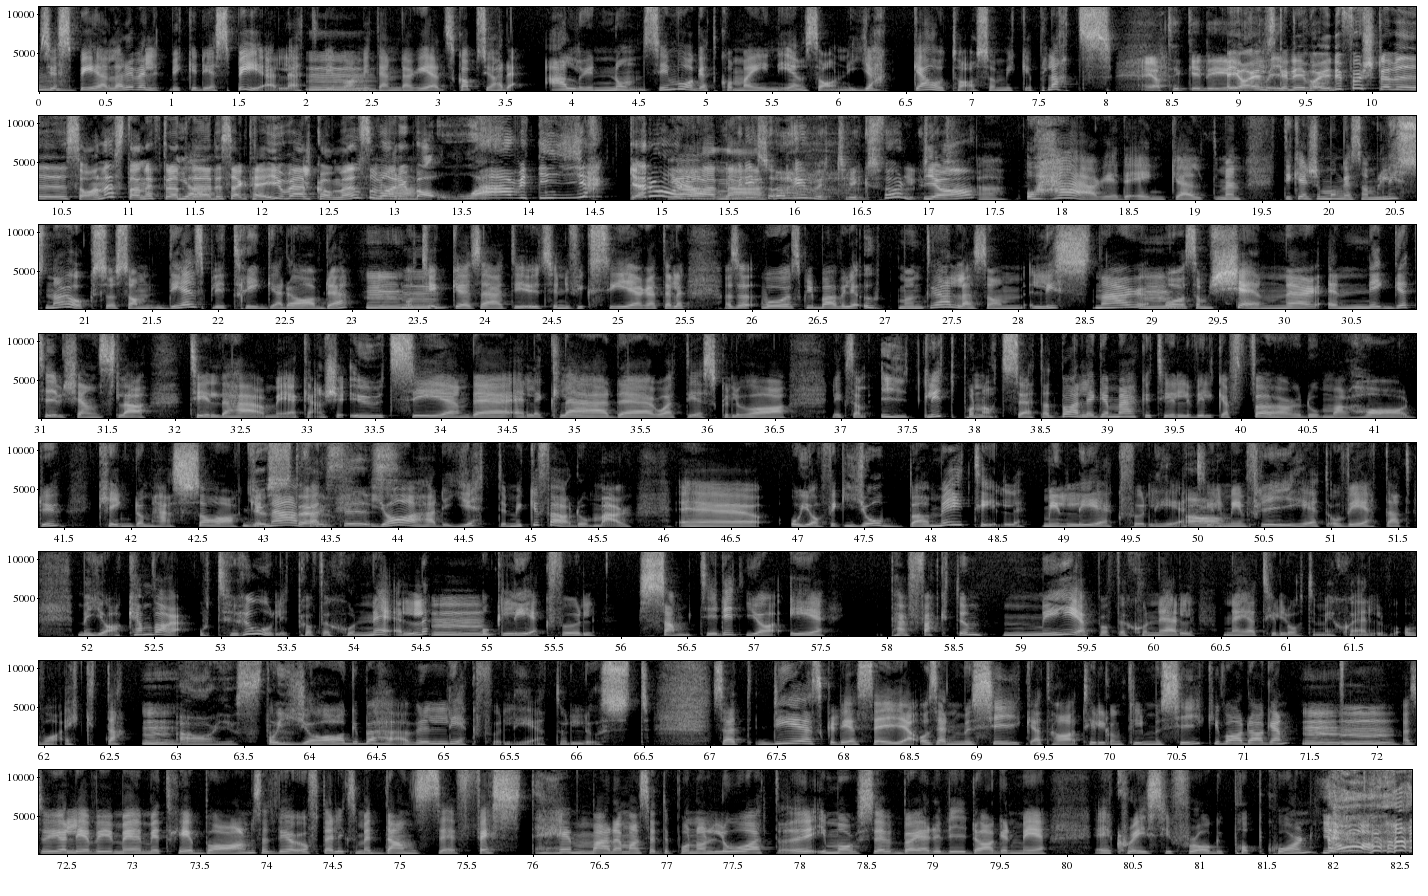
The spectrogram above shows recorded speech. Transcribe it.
Så jag spelade väldigt mycket det spelet. Det var mitt enda redskap. Så jag hade aldrig någonsin vågat komma in i en sån jacka och ta så mycket plats. Jag tycker det är Jag älskar det. Det var ju det första vi sa nästan efter att Ja. vi hade sagt hej och välkommen. Så var det Ja. bara wow vilken jacka du har Ja, Johanna. Men det är så uttrycksfullt. Ja. Ja. Och här är det enkelt, men det är kanske många som lyssnar också som dels blir triggade av det och tycker så här att det är utseendefixerat. Eller, alltså, och jag skulle bara vilja uppmuntra alla som lyssnar och som känner en negativ känsla till det här med kanske utseende eller kläder och att det skulle vara liksom ytligt på något sätt. Att bara lägga märke till vilka fördomar har du kring de här sakerna. Just det, För jag hade jättemycket fördomar. Eh, och jag fick jobba mig till min lekfullhet, Ja. till min frihet och veta att men jag kan vara otroligt professionell och lekfull samtidigt. Jag är per faktum mer professionell när jag tillåter mig själv att vara äkta. ja, just det. Och jag behöver lekfullhet och lust. Så att det skulle jag säga. Och sen musik, att ha tillgång till musik i vardagen. Alltså jag lever ju med, med tre barn så att vi har ofta liksom ett dansfest hemma där man sätter på någon låt. Eh, I morse började vi dagen med eh, Crazy Frog Popcorn. Ja!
